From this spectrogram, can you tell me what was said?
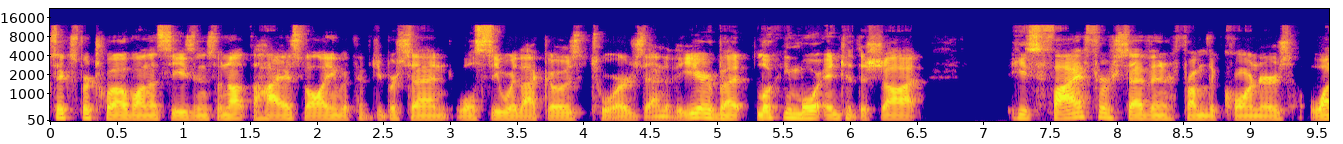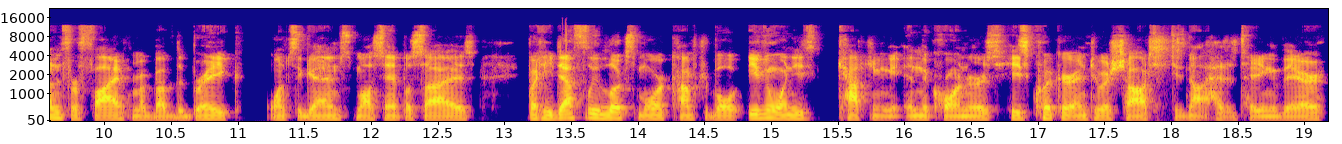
six for 12 on the season, so not the highest volume, but 50%. We'll see where that goes towards the end of the year. But looking more into the shot, he's five for seven from the corners, one for five from above the break. Once again, small sample size, but he definitely looks more comfortable even when he's catching it in the corners. He's quicker into his shots. He's not hesitating there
